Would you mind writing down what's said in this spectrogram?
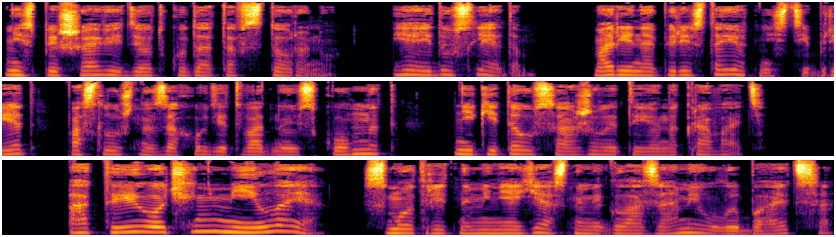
не спеша ведет куда-то в сторону. Я иду следом. Марина перестает нести бред, послушно заходит в одну из комнат, Никита усаживает ее на кровать. «А ты очень милая», Смотрит на меня ясными глазами, улыбается.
